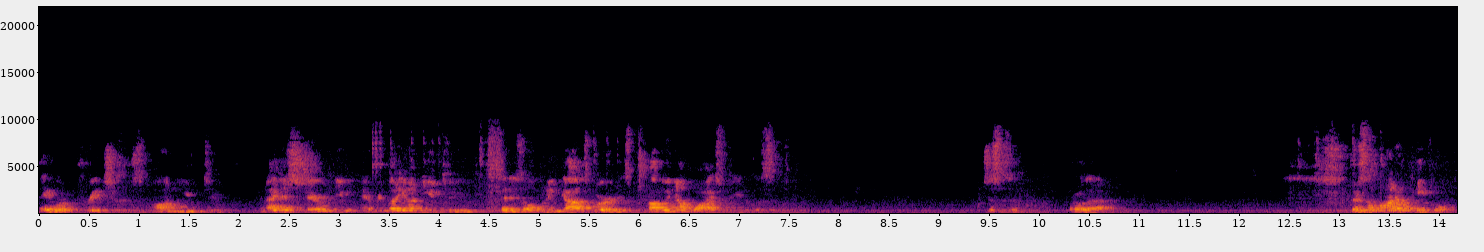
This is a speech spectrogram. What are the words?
They were preachers on YouTube. And I just share with you, everybody on YouTube that is opening God's Word is probably not wise for you to listen to. Just to throw that out. There's a lot of people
